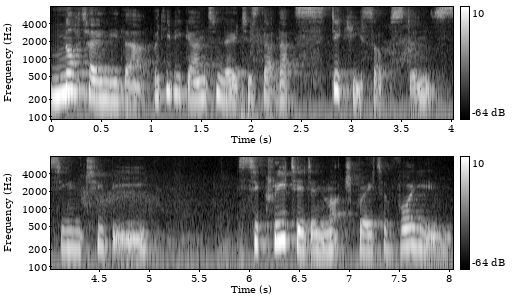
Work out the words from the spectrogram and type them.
Not only that, but he began to notice that that sticky substance seemed to be secreted in much greater volume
